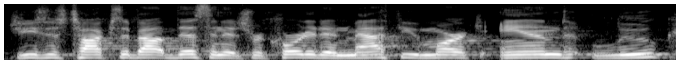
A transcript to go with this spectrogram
Jesus talks about this, and it's recorded in Matthew, Mark, and Luke.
